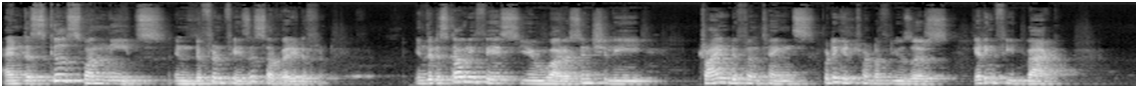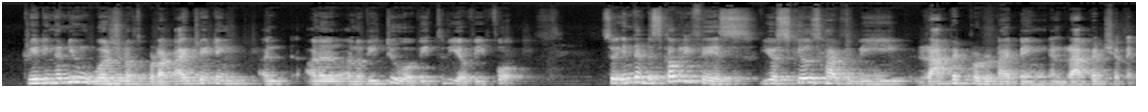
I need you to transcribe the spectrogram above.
And the skills one needs in different phases are very different. In the discovery phase, you are essentially trying different things, putting it in front of users, getting feedback, creating a new version of the product, iterating on, on, a, on a V2 or V3 or V4. So in the discovery phase, your skills have to be rapid prototyping and rapid shipping.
